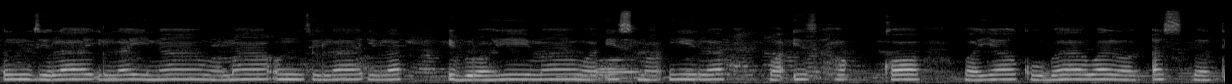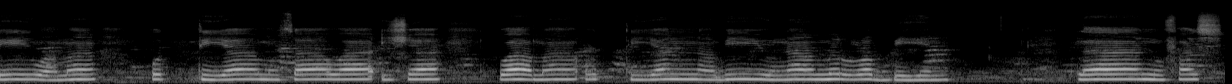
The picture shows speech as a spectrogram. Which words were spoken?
unzila ilaina wa ma unzila ila Ibrahim wa Ismail wa Ishaq wa Yaquba wal asbati wa ma utiya Musa wa Isya' wa ma utiyan nabiyuna mir rabbihim. La nufash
